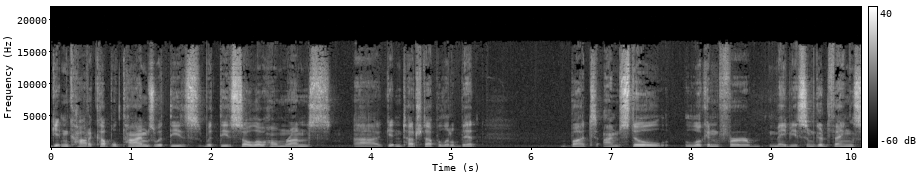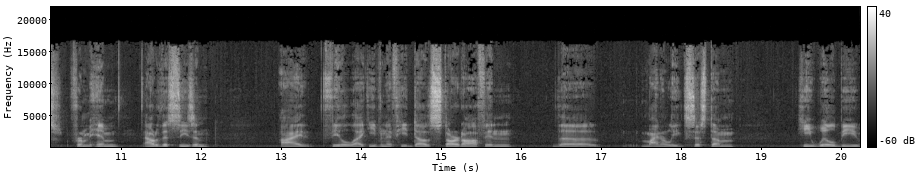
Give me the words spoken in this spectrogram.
getting caught a couple times with these with these solo home runs, uh, getting touched up a little bit, but I'm still looking for maybe some good things from him out of this season. I feel like even if he does start off in the minor league system, he will be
